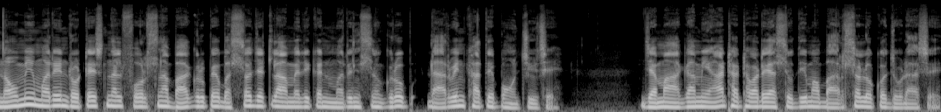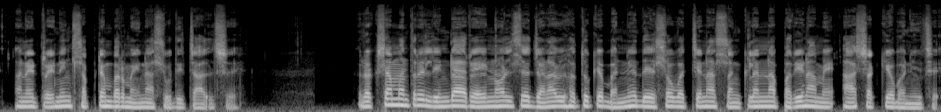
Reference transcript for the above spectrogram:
નવમી મરીન રોટેશનલ ફોર્સના ભાગરૂપે બસો જેટલા અમેરિકન મરીન્સનું ગ્રુપ ડાર્વિન ખાતે પહોંચ્યું છે, જેમાં આગામી આઠ અઠવાડિયા સુધીમાં બારસો લોકો જોડાશે અને ટ્રેનિંગ સપ્ટેમ્બર મહિના સુધી ચાલશે. રક્ષામંત્રી લિન્ડા રેનોલ્ડ્સે જણાવ્યું હતું કે બંને દેશો વચ્ચેના સંકલનના પરિણામે આ શક્ય બન્યું છે.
